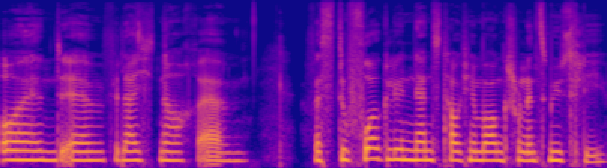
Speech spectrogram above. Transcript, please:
Und ähm, vielleicht noch, ähm, was du Vorglühen nennst, haue ich mir morgens schon ins Müsli.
